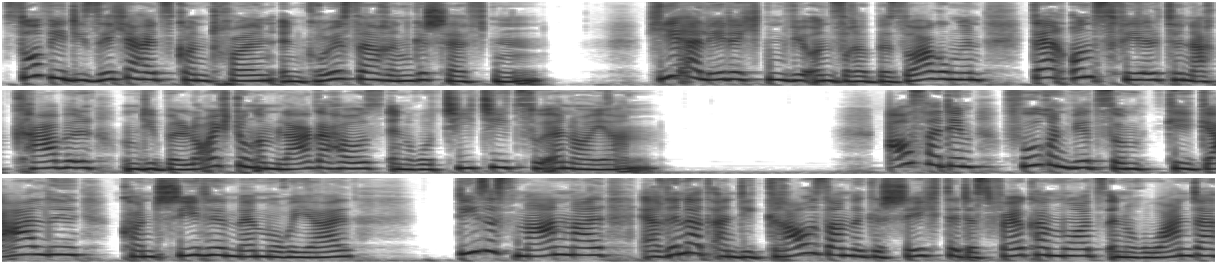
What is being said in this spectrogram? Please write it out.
sowie die Sicherheitskontrollen in größeren Geschäften. Hier erledigten wir unsere Besorgungen, denn uns fehlte nach Kabel, um die Beleuchtung im Lagerhaus in Rotiti zu erneuern. Außerdem fuhren wir zum Kigali Conchile Memorial, dieses Mahnmal erinnert an die grausame Geschichte des Völkermords in Ruanda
